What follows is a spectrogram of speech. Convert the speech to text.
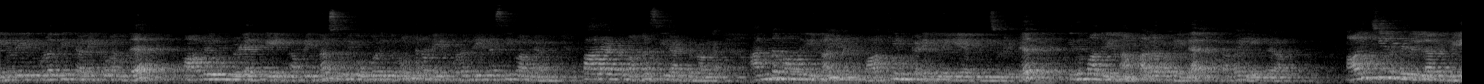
என்னுடைய குலத்தை தலைக்கு வந்த மாபெரும் விளக்கே அப்படின்லாம் சொல்லி ஒவ்வொருத்தரும் தன்னுடைய குழந்தை என்ன செய்வாங்க? பாராட்டுவாங்க சீராட்டுவாங்க. அந்த மாதிரியெல்லாம் எனக்கு பாக்கியம் கிடைக்கலையே அப்படின்னு சொல்லிட்டு இது மாதிரியெல்லாம் பல வகையில அவ ஏங்குறான் ஆட்சியர்கள் எல்லாருமே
